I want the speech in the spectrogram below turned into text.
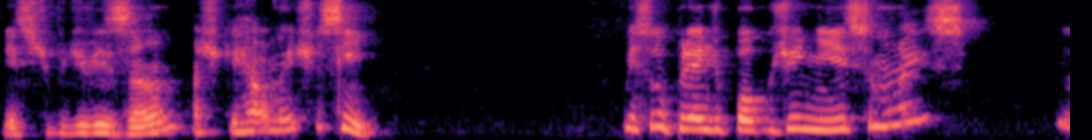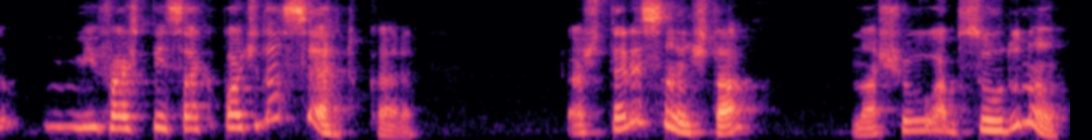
nesse tipo de visão. Acho que realmente, sim, me surpreende um pouco de início, mas me faz pensar que pode dar certo, cara. Acho interessante, tá? Não acho absurdo, não.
